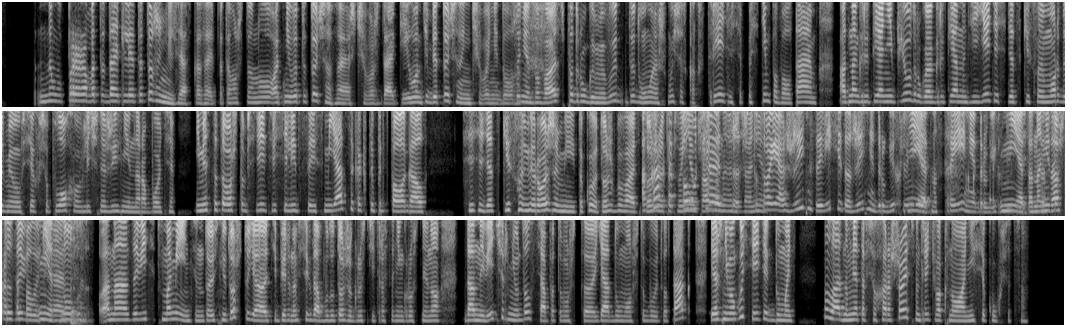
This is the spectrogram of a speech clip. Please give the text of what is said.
ну, про работодателя это тоже нельзя сказать, потому что, ну, от него ты точно знаешь, чего ждать, и он тебе точно ничего не должен. Да нет, бывает с подругами, вы, ты думаешь, мы сейчас как встретимся, посидим, поболтаем. Одна говорит, я не пью, другая говорит, я на диете, сидят с кислыми мордами, у всех все плохо в личной жизни и на работе. И вместо того, чтобы сидеть, веселиться и смеяться, как ты предполагал, все сидят с кислыми рожами, и такое тоже бывает. А тоже как так получается, что твоя жизнь зависит от жизни других людей, нет, от настроения других людей? Нет, она не то, что... Зав... Нет, ну, она зависит в моменте. Ну, то есть не то, что я теперь навсегда буду тоже грустить, раз они грустные, но данный вечер не удался, потому что я думал, что будет вот так. Я же не могу сидеть и думать, ну ладно, у меня-то все хорошо, и смотреть в окно, а они все куксятся.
